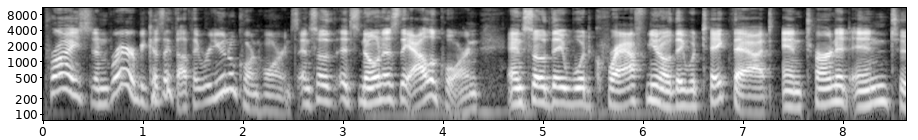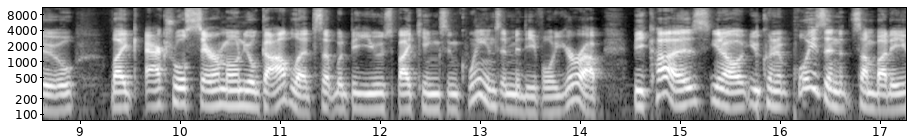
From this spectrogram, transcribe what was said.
prized and rare because they thought they were unicorn horns, and so it's known as the alicorn. And so they would craft, you know, they would take that and turn it into like actual ceremonial goblets that would be used by kings and queens in medieval Europe because, you know, you couldn't poison somebody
